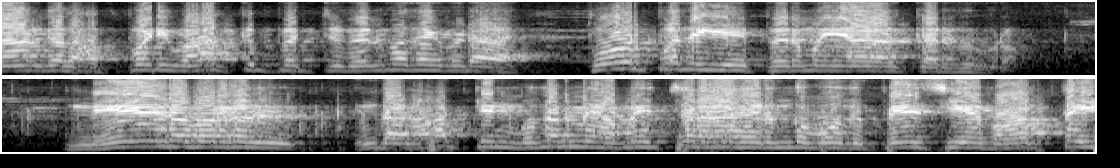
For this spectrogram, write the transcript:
நாங்கள் அப்படி வாக்கு பெற்று வெல்வதை விட தோற்பதையே பெருமையாக கருதுகிறோம். நேரவர்கள் இந்த நாட்டின் முதன்மை அமைச்சராக இருந்தபோது பேசிய வார்த்தை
